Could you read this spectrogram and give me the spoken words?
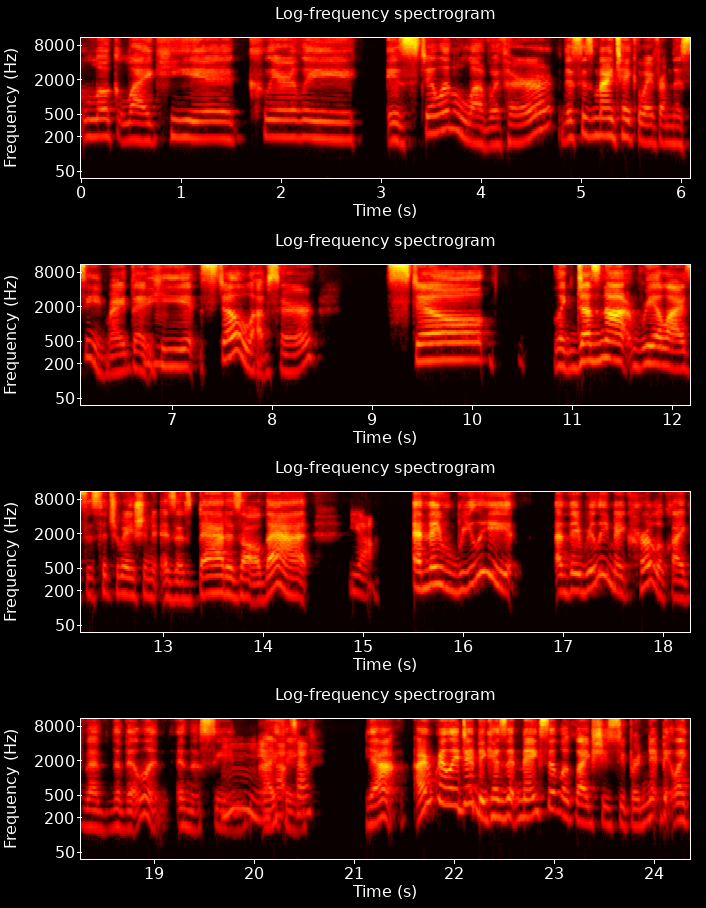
look like he clearly is still in love with her. This is my takeaway from this scene, right? That mm-hmm. he still loves her, still like does not realize the situation is as bad as all that. Yeah. And they really uh, they really make her look like the the villain in the scene, mm, I think. So? Yeah, I really did because it makes it look like she's super nitpicky. Like,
